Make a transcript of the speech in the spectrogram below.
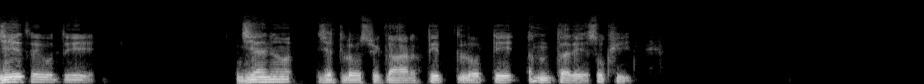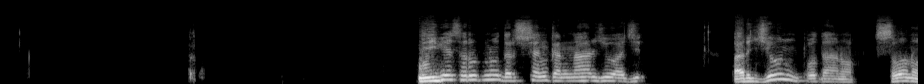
જે થયો તે, જેનો જેટલો સ્વીકાર તેટલો તે અંતરે સુખી. દિવ્ય સ્વરૂપનું દર્શન કરનાર જો અર્જુન પોતાનો સ્વનો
